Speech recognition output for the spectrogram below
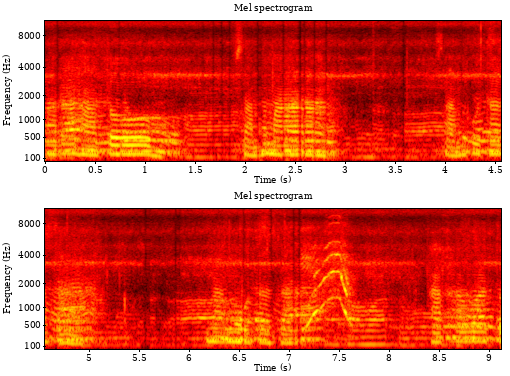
อะระหะโตสัมมาสัมพุทธัสสะนะโมตัสสะภะคะวะโต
